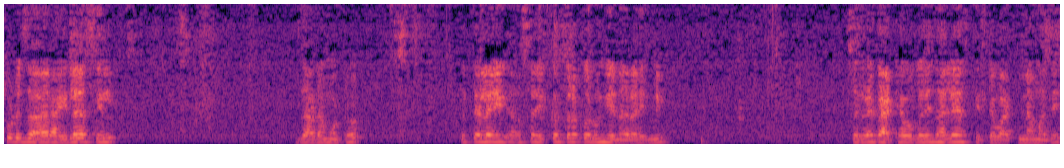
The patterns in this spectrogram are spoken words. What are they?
थोडं जा राहिलं असेल जाडं मोठं तर त्याला एक- असं एकत्र करून घेणार आहे मी. सर्व गाठ्या वगैरे झाल्या असतील त्या वाटणामध्ये.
